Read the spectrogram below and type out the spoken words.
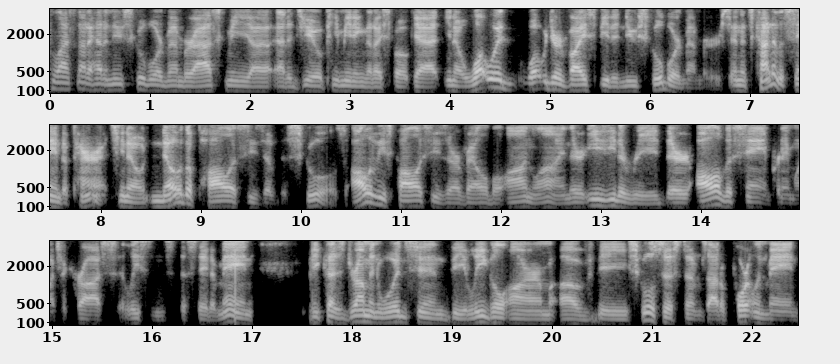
last night. I had a new school board member ask me uh, at a GOP meeting that I spoke at. You know, what would what would your advice be to new school board members? And it's kind of the same to parents. You know, know the policies of the schools. All of these policies are available online. They're easy to read. They're all the same, pretty much across, at least in the state of Maine, because Drummond Woodsum, the legal arm of the school systems out of Portland, Maine,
